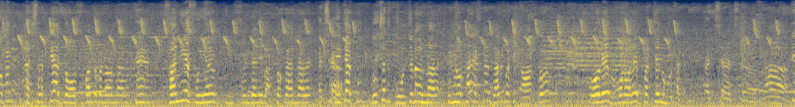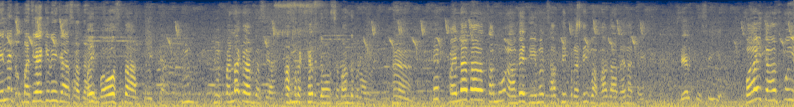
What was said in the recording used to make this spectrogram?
ਉਹ ਕਹਿੰਦੇ ਸੁਰੱਖਿਆ ਜੋਤ ਸੰਬੰਧ ਬਣਾਉਣ ਨਾਲ ਸਾਂਝੀਆਂ ਸੂਈਆਂ ਸਰਿੰਜਾਂ ਦੀ ਵਰਤੋਂ ਕਰਨ ਨਾਲ। ਤੀਜਾ ਦੂਸ਼ਿਤ ਖੂਨ ਚੜਾਉਣ ਨਾਲ ਚੌਥਾ ਇਸ ਨਾਲ ਗਰਭਵਤੀ ਔਰਤ ਤੋਂ ਉਹਦੇ ਹੋਣ ਵਾਲੇ ਬੱਚੇ ਨੂੰ ਹੋ ਸਕਦੀ। ਅੱਛਾ ਅੱਛਾ। ਹਾਂ। ਤੇ ਇਹਨਾਂ ਤੋਂ ਬਚਿਆ ਕਿਵੇਂ ਜਾ ਸਕਦਾ? ਬਈ ਬਹੁਤ ਸਧਾਰਨ ਤਰੀਕਾ। ਜੋ ਪਹਿਲਾ ਕਾਰਨ ਦੱਸਿਆ ਆ ਸੁਰੱਖਿਅਤ ਜੋਤ ਸੰਬੰਧ ਬਣਾਉਣ ਹਾਂ। ਤੇ ਪਹਿਲਾਂ ਤਾਂ ਸਾਨੂੰ ਆਪਦੇ ਜੀਵਨ ਸਾਥੀ ਪ੍ਰਤੀ ਵਫਾਦਾਰ ਰਹਿਣਾ ਚਾਹੀਦਾ। ਬਿਲਕੁਲ ਸਹੀ ਹੈ। ਬਾਈ ਚਾਂਸ ਕੋਈ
